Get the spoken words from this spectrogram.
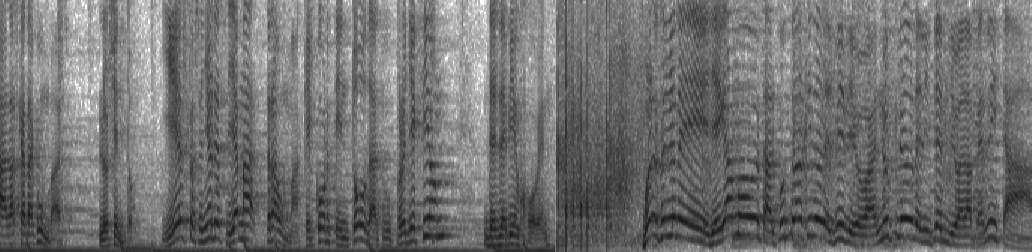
a las catacumbas. Lo siento. Y esto, señores, se llama trauma, que corten toda tu proyección desde bien joven. Bueno, señores, llegamos al punto álgido del vídeo, al núcleo del incendio, a la perlita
